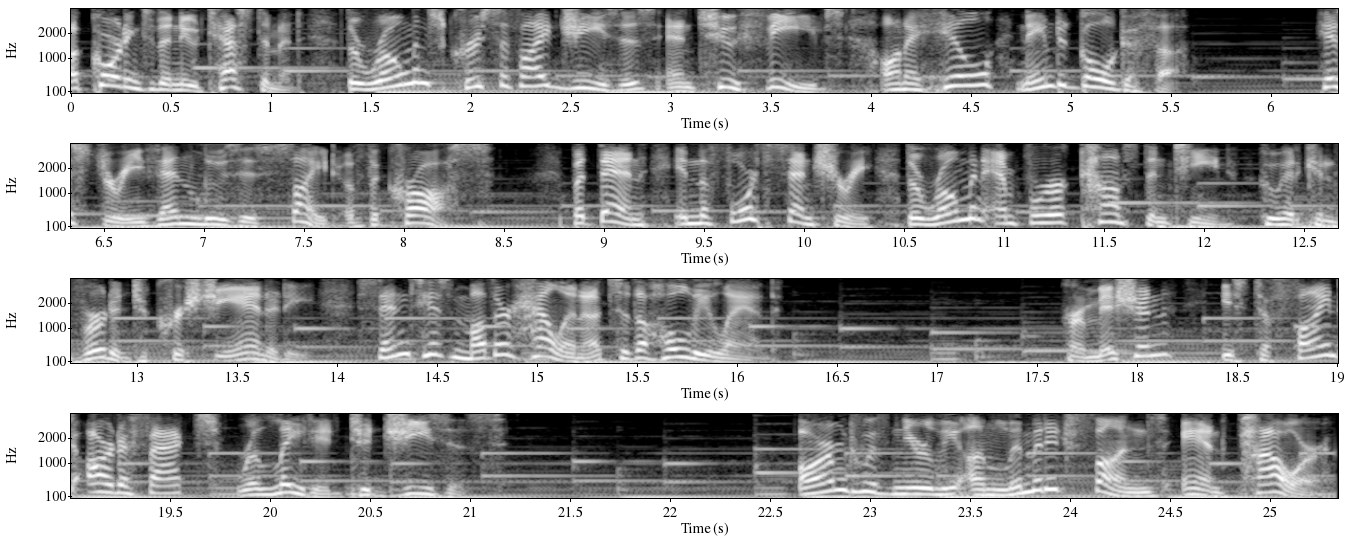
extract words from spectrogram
According to the New Testament, the Romans crucified Jesus and two thieves on a hill named Golgotha. History then loses sight of the cross. But then, in the 4th century, the Roman Emperor Constantine, who had converted to Christianity, sends his mother Helena to the Holy Land. Her mission is to find artifacts related to Jesus. Armed with nearly unlimited funds and power,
